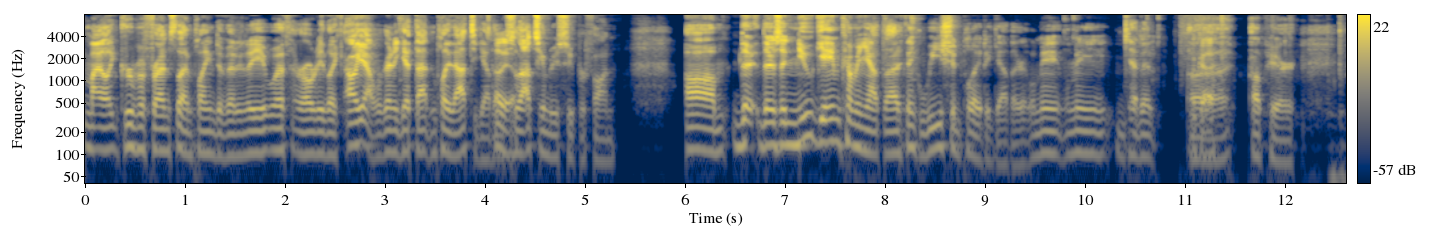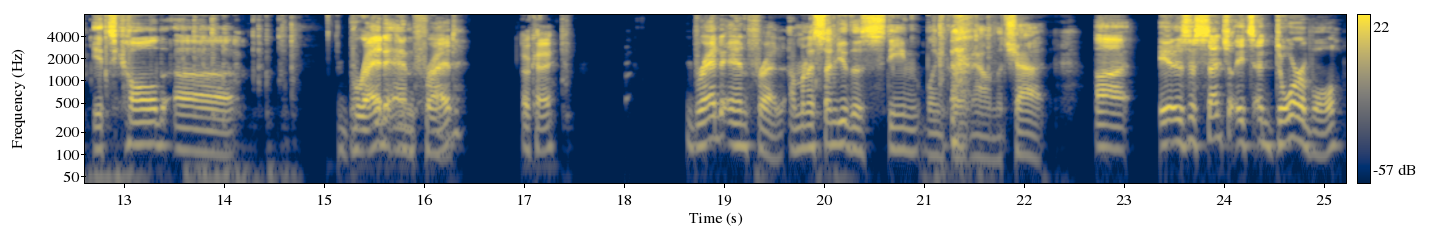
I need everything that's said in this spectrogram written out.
my like group of friends that I'm playing Divinity with are already like, oh yeah, we're gonna get that and play that together. Oh, yeah. So that's gonna be super fun. Um, th- there's a new game coming out that I think we should play together. Let me let me get it uh, Okay. up here. It's called uh, Bread and Fred. Okay. Bread and Fred. I'm gonna send you the Steam link right now in the chat. Uh, it is essential. It's adorable.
